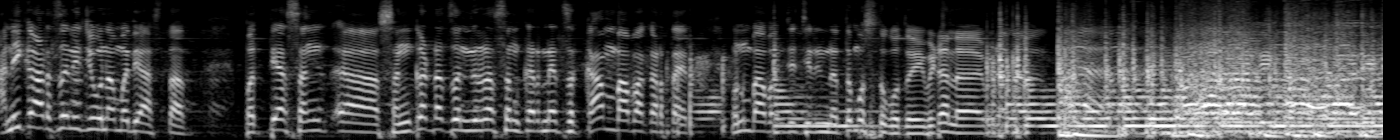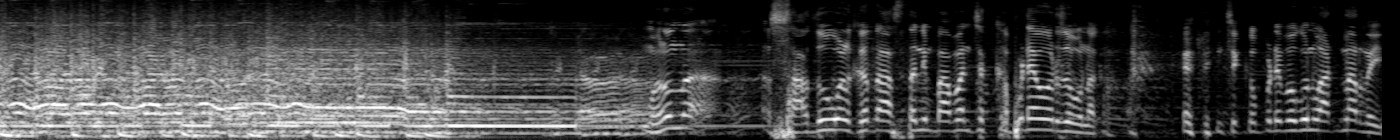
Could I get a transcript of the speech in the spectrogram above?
अनेक अडचणी जीवनामध्ये असतात. पण त्या सं संकटाचं निरासन करण्याचं काम बाबा करतायत. म्हणून बाबांच्या चिरी नतमस्तक होतोय. विडाल विडाल म्हणून साधू ओळखत असताना बाबांच्या कपड्यावर जाऊ नका. त्यांचे कपडे बघून वाटणार नाही.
